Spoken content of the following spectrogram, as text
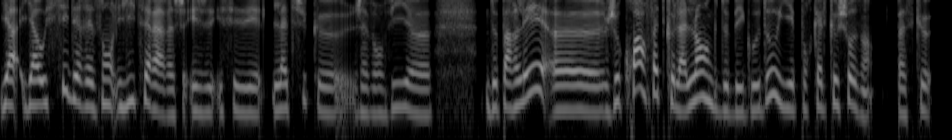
il y a, aussi des raisons littéraires. Et, c'est là-dessus que j'avais envie de parler. je crois en fait que la langue de Bégodeau y est pour quelque chose. Hein. parce que,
